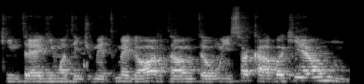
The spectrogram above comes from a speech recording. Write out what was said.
que entreguem um atendimento melhor, tal. Então isso acaba que é um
